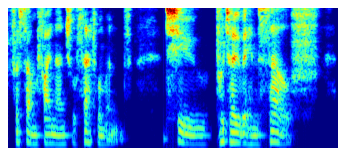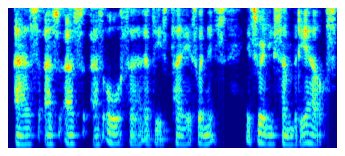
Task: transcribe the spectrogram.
for some financial settlement to put over himself as, as, as, as author of these plays when it's, it's really somebody else.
